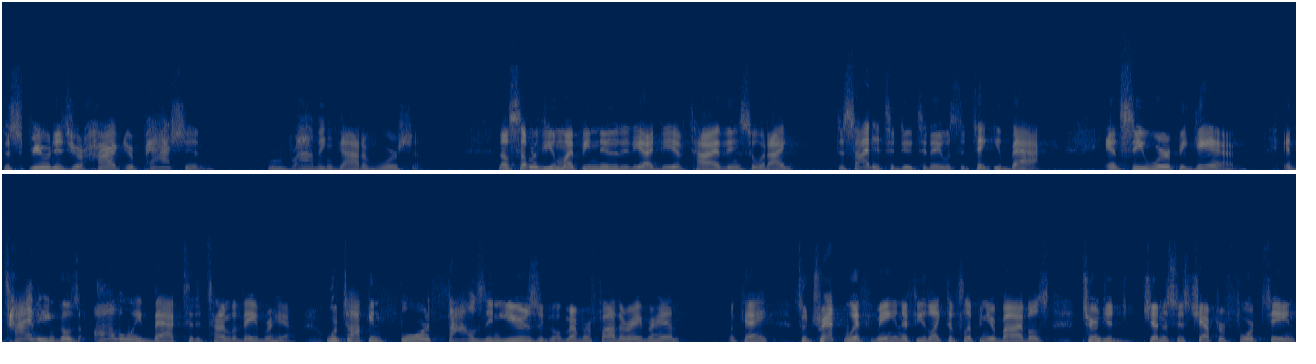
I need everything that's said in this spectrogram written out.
The spirit is your heart, your passion. We're robbing God of worship. Now, some of you might be new to the idea of tithing, so what I decided to do today was to take you back and see where it began. And tithing goes all the way back to the time of Abraham. We're talking 4,000 years ago. Remember Father Abraham? Okay? So track with me, and if you'd like to flip in your Bibles, turn to Genesis chapter 14.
